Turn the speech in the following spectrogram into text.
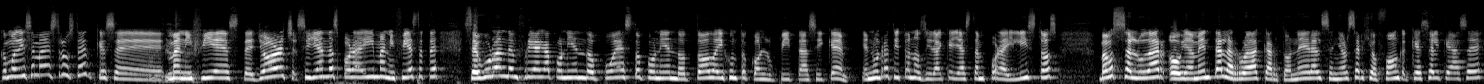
¿Cómo dice maestro usted? Que se manifieste. George, si ya andas por ahí, manifiéstate. Seguro anda en friega poniendo puesto, poniendo todo ahí junto con Lupita. Así que en un ratito nos dirá que ya están por ahí listos. Vamos a saludar, obviamente, a la rueda cartonera, al señor Sergio Funk, que es el que hace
